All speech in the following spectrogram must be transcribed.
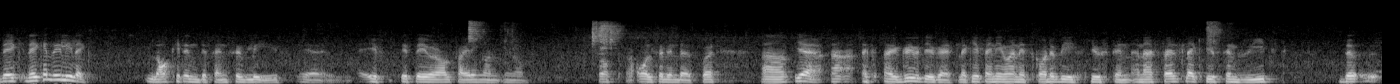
they they can really like lock it in defensively if uh, if if they were all firing on you know all cylinders. But uh, yeah, I, I agree with you guys. Like if anyone, it's got to be Houston, and I felt like Houston reached the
